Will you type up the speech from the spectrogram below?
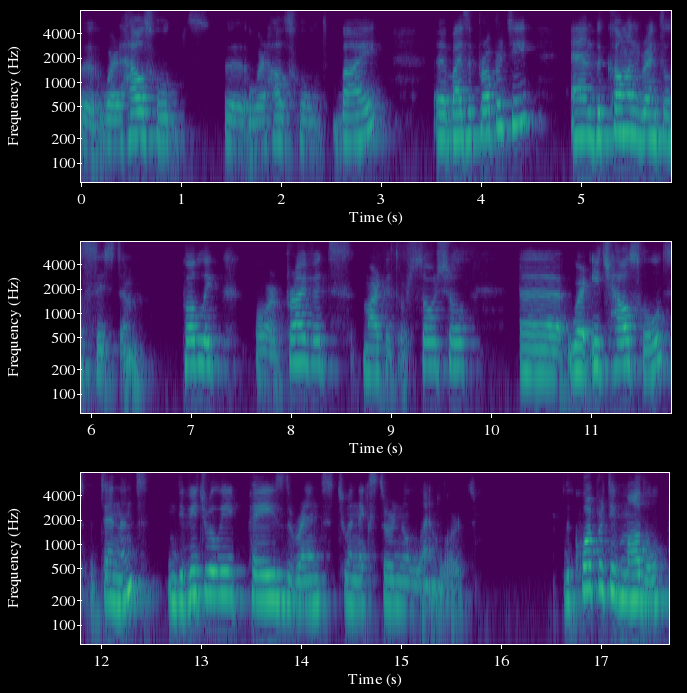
uh, where households uh, where household buy uh, buys a property, and the common rental system, public or private, market or social, uh, where each household, a tenant, individually pays the rent to an external landlord. The cooperative model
